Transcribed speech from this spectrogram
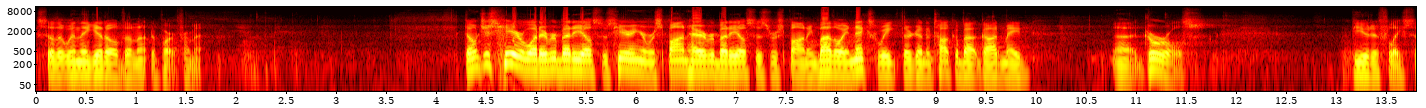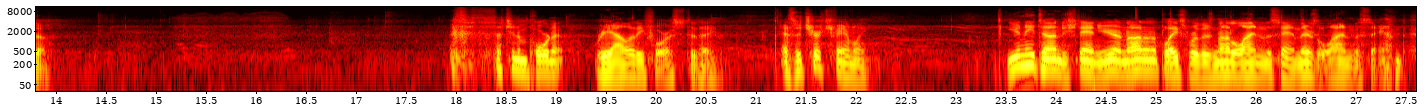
so that when they get old, they'll not depart from it. Don't just hear what everybody else is hearing and respond how everybody else is responding. By the way, next week they're going to talk about God made uh, girls. Beautifully so. Such an important reality for us today as a church family. You need to understand you're not in a place where there's not a line in the sand, there's a line in the sand.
